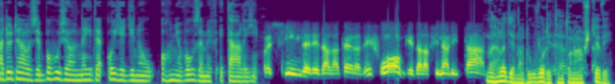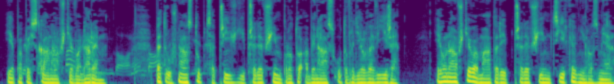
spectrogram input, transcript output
a dodal, že bohužel nejde o jedinou ohňovou zemi v Itálii. Nehledě na důvody této návštěvy je papežská návštěva darem. Petrův nástupce přijíždí především proto, aby nás utvrdil ve víře. Jeho návštěva má tedy především církevní rozměr.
